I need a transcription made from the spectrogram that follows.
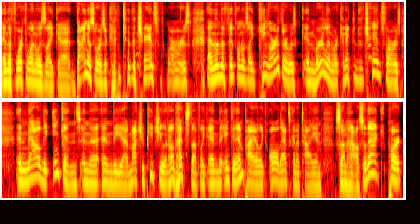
And the fourth one was like uh, dinosaurs are connected to the transformers. And then the fifth one was like king arthur was and merlin were connected to the transformers. And now the incans and the and the uh, machu picchu and all that stuff like and the incan empire like all that's going to tie in somehow. So that part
